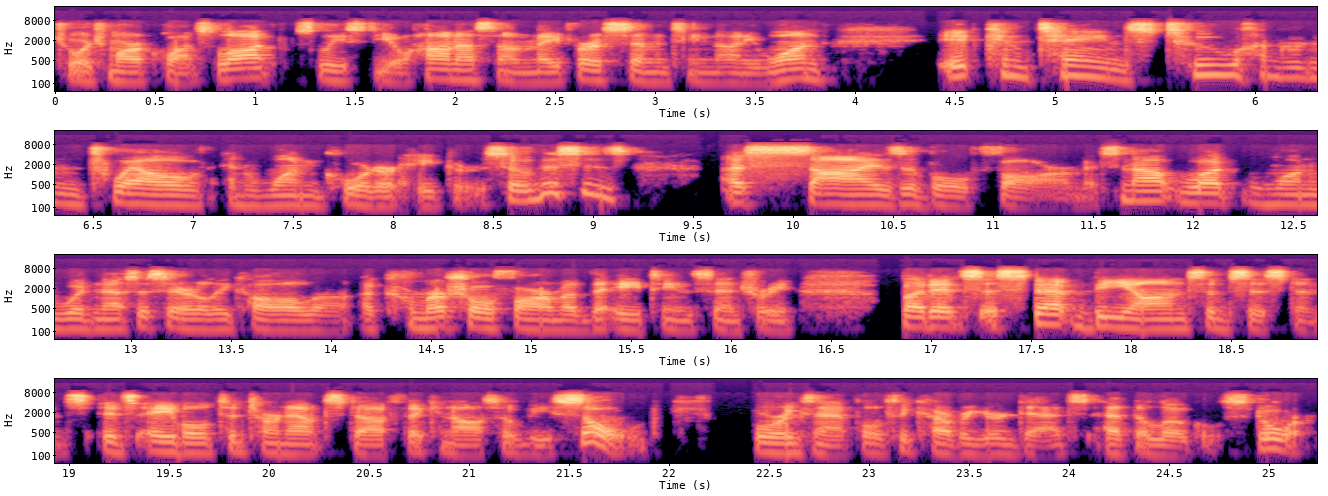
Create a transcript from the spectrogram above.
George Marquardt's lot was leased to Johannes on May 1st, 1791. It contains 212 and one quarter acres. So, this is a sizable farm. It's not what one would necessarily call a, a, commercial farm of the 18th century, but it's a step beyond subsistence. It's able to turn out stuff that can also be sold, for example, to cover your debts at the local store.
